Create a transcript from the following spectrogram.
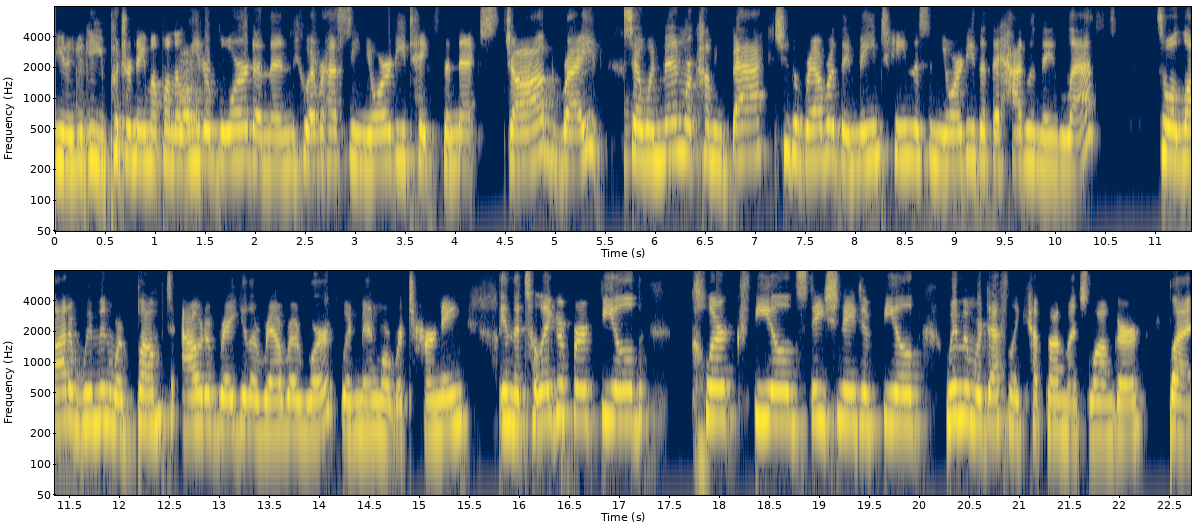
you know, you, you put your name up on the leaderboard and then whoever has seniority takes the next job, right? So when men were coming back to the railroad, they maintained the seniority that they had when they left. So a lot of women were bumped out of regular railroad work when men were returning. In the telegrapher field, clerk field, station agent field, women were definitely kept on much longer but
